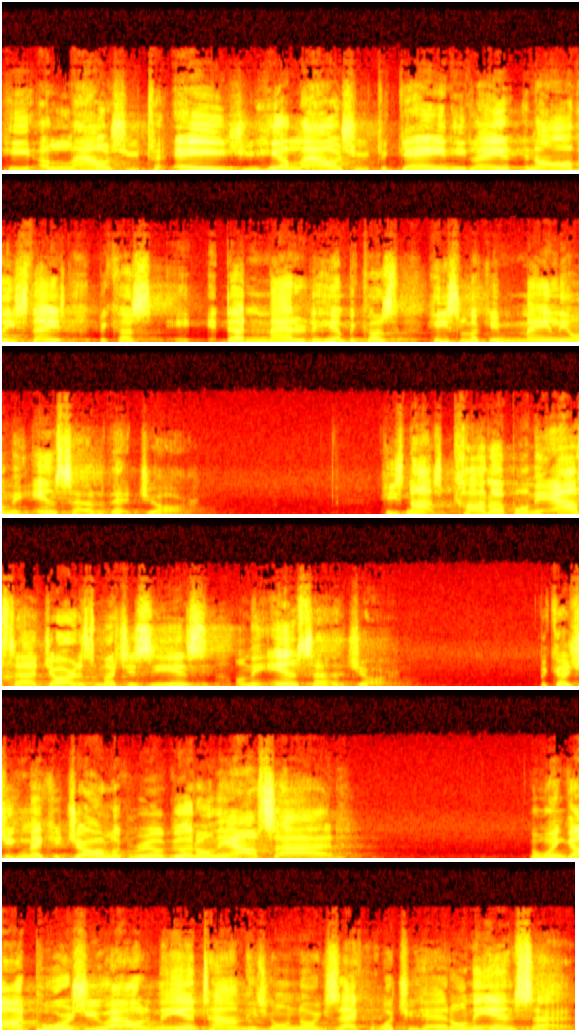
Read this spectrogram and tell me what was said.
he allows you to age, He allows you to gain, He and all these things because it doesn't matter to Him because He's looking mainly on the inside of that jar. He's not caught up on the outside jar as much as he is on the inside of the jar. Because you can make your jar look real good on the outside, but when God pours you out in the end time, He's going to know exactly what you had on the inside.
